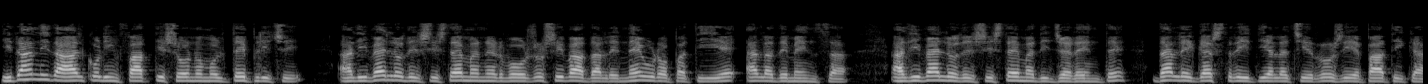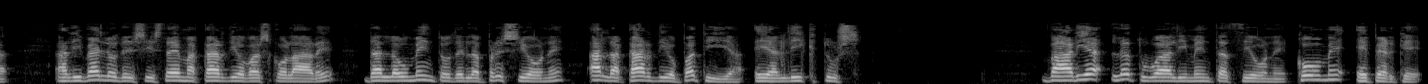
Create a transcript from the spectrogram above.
I danni da alcol infatti sono molteplici. A livello del sistema nervoso si va dalle neuropatie alla demenza, a livello del sistema digerente dalle gastriti alla cirrosi epatica, a livello del sistema cardiovascolare dall'aumento della pressione alla cardiopatia e all'ictus. Varia la tua alimentazione, come e perché.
